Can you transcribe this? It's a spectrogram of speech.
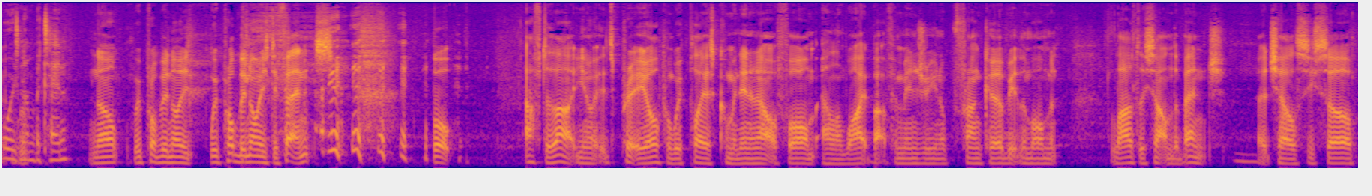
Always number 10. No, we probably know we probably know his defence, but after that, you know, it's pretty open with players coming in and out of form. Ellen White back from injury. You know, Fran Kirby at the moment largely sat on the bench at Chelsea. So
